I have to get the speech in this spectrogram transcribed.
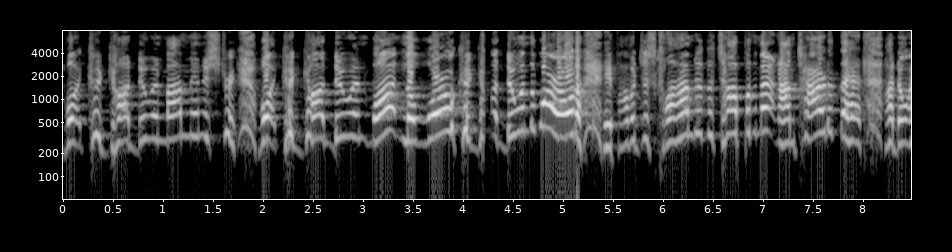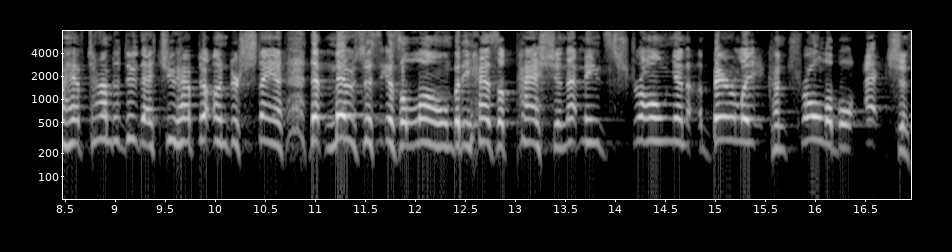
What could God do in my ministry? What could God do in what in the world could God do in the world if I would just climb to the top of the mountain? I'm tired of that. I don't have time to do that. You have to understand that Moses is alone, but he has a passion. That means strong and barely controllable actions.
